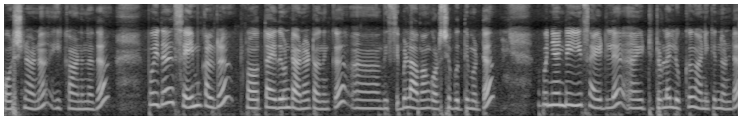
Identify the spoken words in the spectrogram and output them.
പോർഷനാണ് ഈ കാണുന്നത്. അപ്പോൾ ഇത് സെയിം കളർ ക്ലോത്ത് ആയതുകൊണ്ടാണ് കേട്ടോ നിങ്ങൾക്ക് വിസിബിൾ ആവാൻ കുറച്ച് ബുദ്ധിമുട്ട്. അപ്പോൾ ഞാൻ ഈ സൈഡിൽ ഇട്ടിട്ടുള്ള ലുക്ക് കാണിക്കുന്നുണ്ട്.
